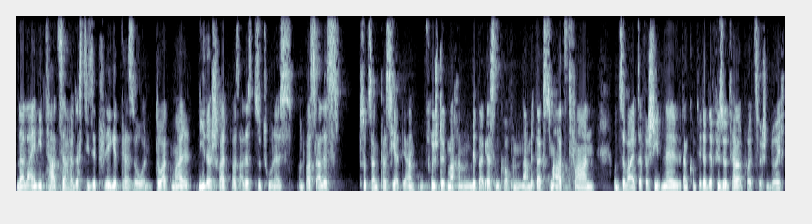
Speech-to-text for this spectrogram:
Und allein die Tatsache, dass diese Pflegeperson dort mal niederschreibt, was alles zu tun ist und was alles sozusagen passiert, ja. Frühstück machen, Mittagessen kochen, nachmittags zum Arzt fahren und so weiter, verschiedene, dann kommt wieder der Physiotherapeut zwischendurch.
